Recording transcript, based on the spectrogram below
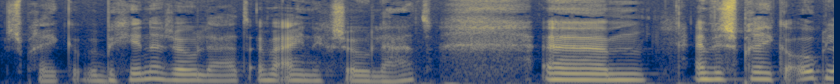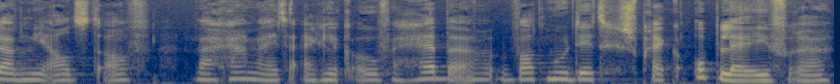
We, spreken, we beginnen zo laat en we eindigen zo laat. Um, en we spreken ook lang niet altijd af, waar gaan wij het eigenlijk over hebben? Wat moet dit gesprek opleveren?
